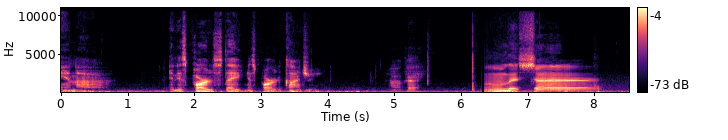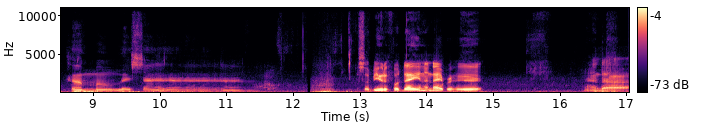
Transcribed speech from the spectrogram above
in uh, in this part of the state, in this part of the country. Okay. Come on, let's shine. Come on, let's shine. It's a beautiful day in the neighborhood, and uh,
